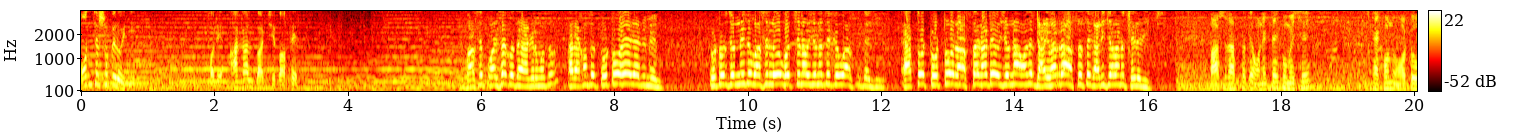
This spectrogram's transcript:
পঞ্চাশও পেরোয়নি। ফলে আকাল বাড়ছে বাসের। বাসে পয়সা কোথায় আগের মতো? আর এখন তো টোটো হয়ে গেছে মেন টোটোর জন্যই তো বাসের লোক হচ্ছে না ওই জন্য তো কেউ আসতে চাইছে না। এত টোটো রাস্তাঘাটে ওই জন্য আমাদের ড্রাইভাররা আস্তে আস্তে গাড়ি চালানো ছেড়ে দিচ্ছে। বাস রাস্তাতে অনেকটাই কমেছে। এখন অটো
